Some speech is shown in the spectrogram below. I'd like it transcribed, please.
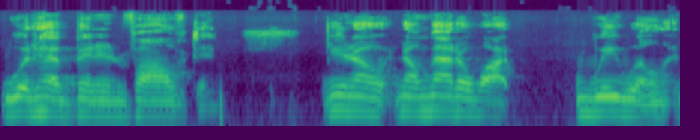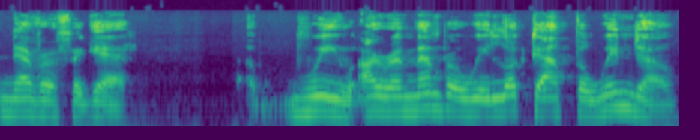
would have been involved in. You know, no matter what, we will never forget. We, I remember we looked out the window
